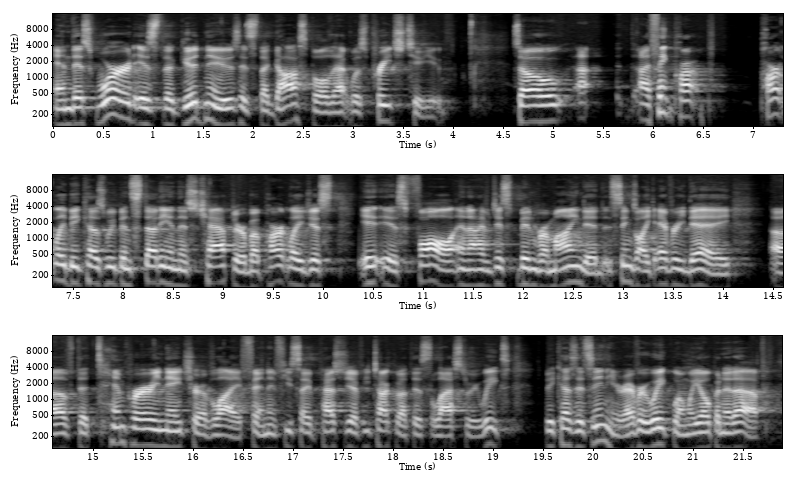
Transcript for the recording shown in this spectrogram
And this word is the good news, it's the gospel that was preached to you. So uh, I think partly because we've been studying this chapter, but partly just it is fall, and I've just been reminded, it seems like every day, of the temporary nature of life. And if you say, Pastor Jeff, you talked about this the last three weeks, because it's in here every week when we open it up.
